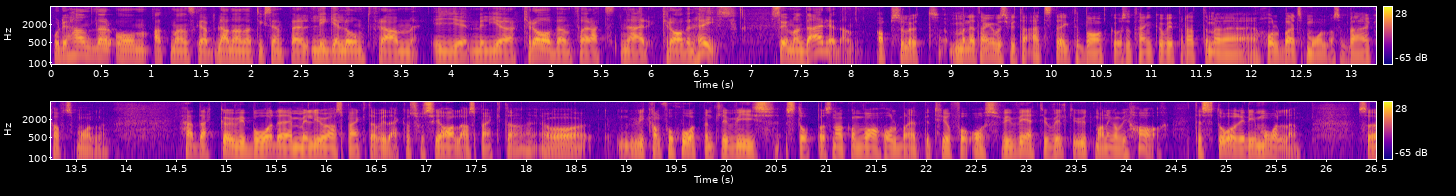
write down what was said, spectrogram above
Och det handlar om att man ska bland annat till exempel ligga långt fram i miljökraven för att när kraven höjs så är man där redan. Absolut. Men jag tänker, om vi tar ett steg tillbaka och så tänker vi på detta med hållbarhetsmål, alltså bærekraftsmålene. Her dekker vi både miljøaspekter vi dekker sosiale aspekter. og Vi kan forhåpentligvis stoppe å snakke om hva holdbarhet betyr for oss. Vi vet jo hvilke utfordringer vi har. Det står i de målene så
